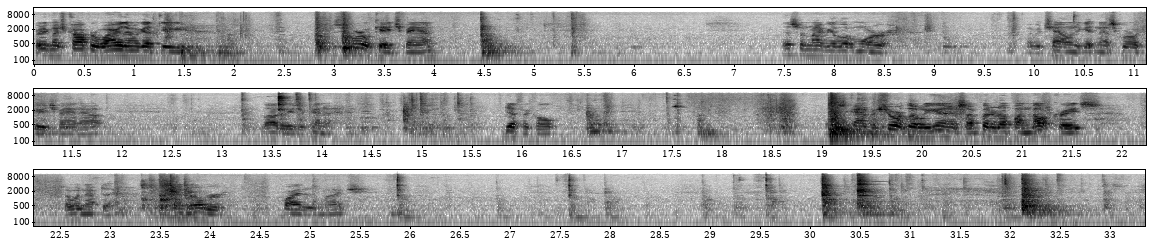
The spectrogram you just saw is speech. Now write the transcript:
pretty much copper wire. Then we got the squirrel cage fan. This one might be a little more of a challenge getting that squirrel cage fan out. A lot of these are kind of difficult. It's kind of a short little unit, so I put it up on milk crates, so I wouldn't have to bend over quite as much.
